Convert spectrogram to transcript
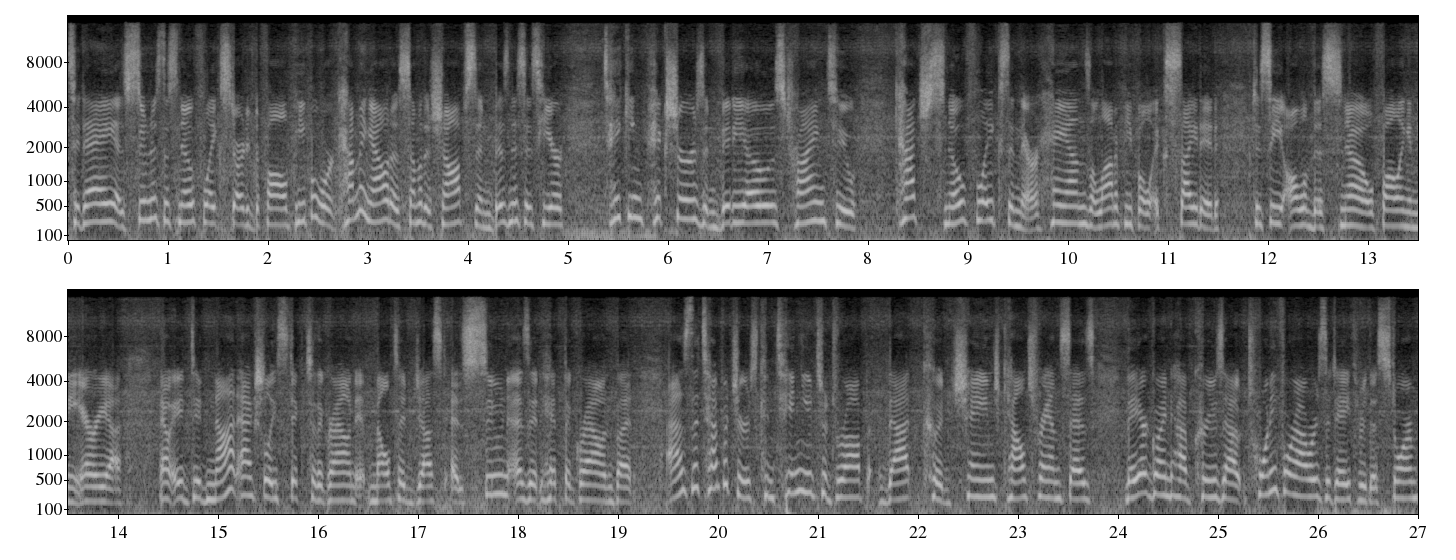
today, as soon as the snowflakes started to fall, people were coming out of some of the shops and businesses here, taking pictures and videos, trying to catch snowflakes in their hands. A lot of people excited to see all of this snow falling in the area. Now, it did not actually stick to the ground. It melted just as soon as it hit the ground. But as the temperatures continue to drop, that could change. Caltrans says they are going to have crews out 24 hours a day through this storm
